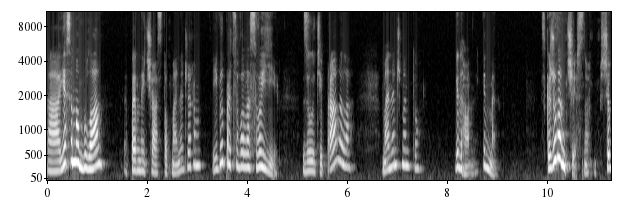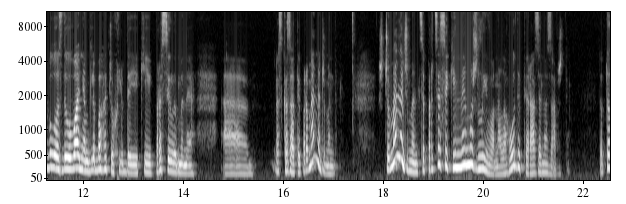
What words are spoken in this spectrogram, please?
Я сама була певний час топ-менеджером і випрацювала свої золоті правила менеджменту від Ганни, від мене. Скажу вам чесно, ще було здивуванням для багатьох людей, які просили мене е, розказати про менеджмент, що менеджмент це процес, який неможливо налагодити раз і назавжди. Тобто,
